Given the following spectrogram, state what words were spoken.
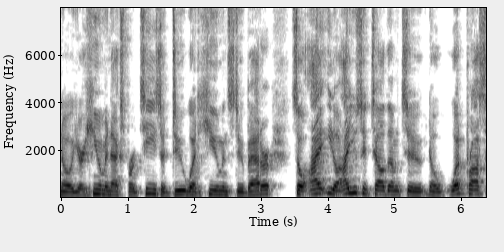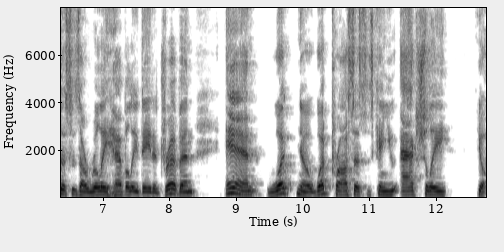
know your human expertise to do what humans do better so i you know i usually tell them to you know what processes are really heavily data driven and what you know what processes can you actually you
